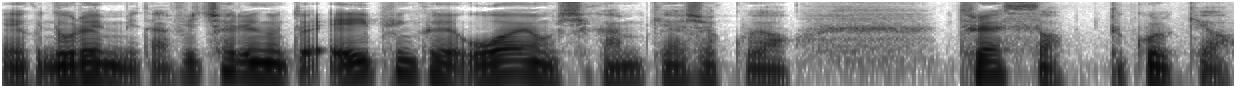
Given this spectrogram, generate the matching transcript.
예, 그 노래입니다. 피처링은 또 에이핑크의 오하영 씨가 함께 하셨고요. 드레스업 듣고 올게요.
